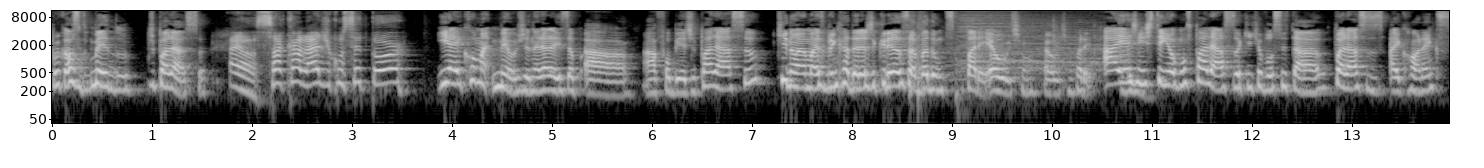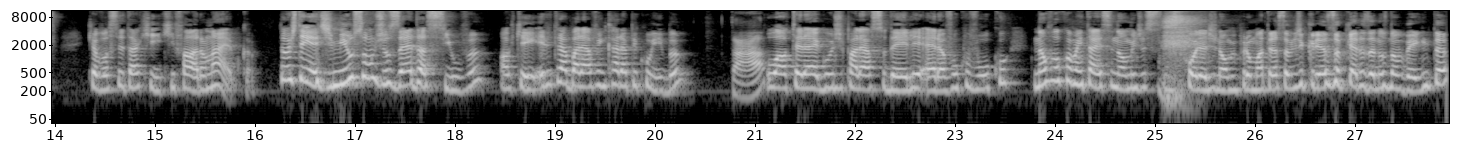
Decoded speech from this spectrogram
Por causa do medo de palhaço. Aí, ó, sacanagem com o setor. E aí, como é... Meu, generaliza a, a fobia de palhaço, que não é mais brincadeira de criança. Badum, parei, é o último, é o último, parei. Aí a gente tem alguns palhaços aqui que eu vou citar, palhaços iconics, que eu vou citar aqui, que falaram na época. Então a gente tem Edmilson José da Silva, ok? Ele trabalhava em Carapicuíba. Tá. O alter ego de palhaço dele era Vucu Vucu. Não vou comentar esse nome de escolha de nome pra uma atração de criança, porque era os anos 90,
